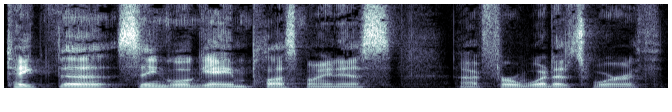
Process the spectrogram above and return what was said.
take the single game plus minus uh, for what it's worth.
